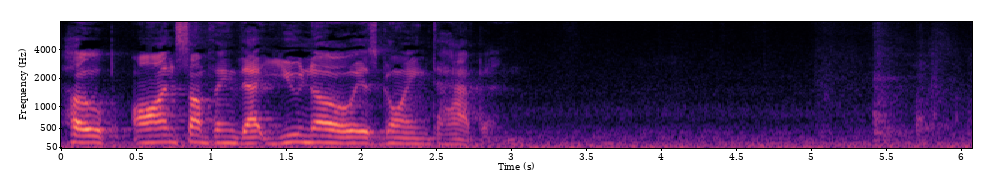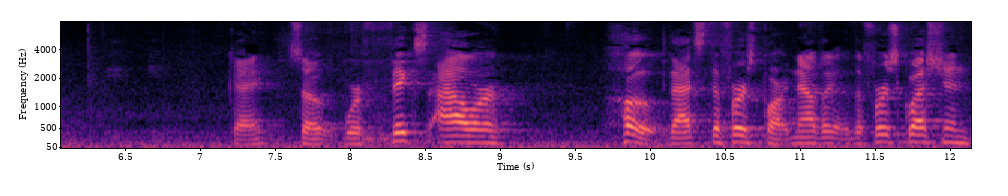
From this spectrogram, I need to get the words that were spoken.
hope on something that you know is going to happen. Okay, so we're fix our hope. That's the first part. Now, the, the first question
